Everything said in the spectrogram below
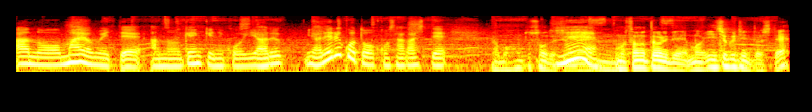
あの前を向いてあの元気にこうやるやれることをこう探してもう本当そうですよね。ねえ。もうその通りでもう飲食人として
